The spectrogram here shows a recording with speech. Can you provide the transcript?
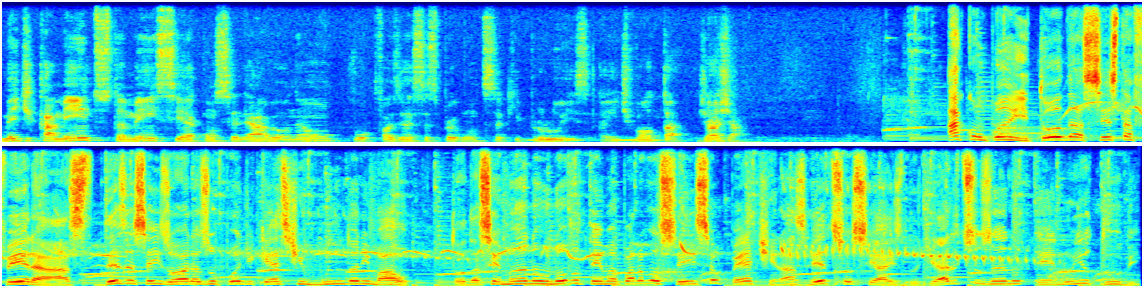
medicamentos também, se é aconselhável ou não. Vou fazer essas perguntas aqui para o Luiz. A gente volta já já. Acompanhe toda sexta-feira, às 16 horas, o podcast Mundo Animal. Toda semana, um novo tema para você e seu pet nas redes sociais do Diário de Suzano e no YouTube.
